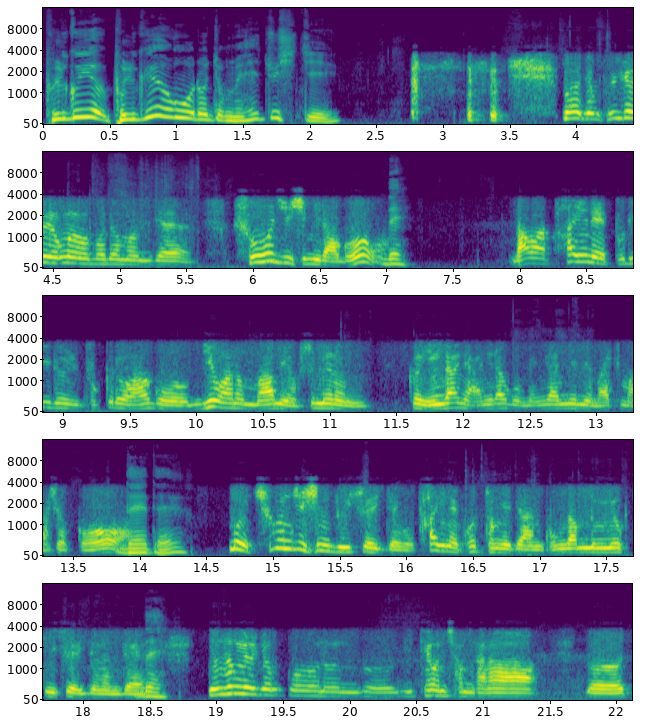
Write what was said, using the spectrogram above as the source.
불교, 불교 용어로 좀 해주시지. 뭐 좀 불교 용어 보자면 이제 수호지심이라고. 네. 나와 타인의 불의를 부끄러워하고 미워하는 마음이 없으면은 그 인간이 아니라고 맹간님이 말씀하셨고. 네네. 뭐 측은지심도 있어야 되고 타인의 고통에 대한 공감 능력도 있어야 되는데. 네. 윤석열 정권은 그 이태원 참사나 그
